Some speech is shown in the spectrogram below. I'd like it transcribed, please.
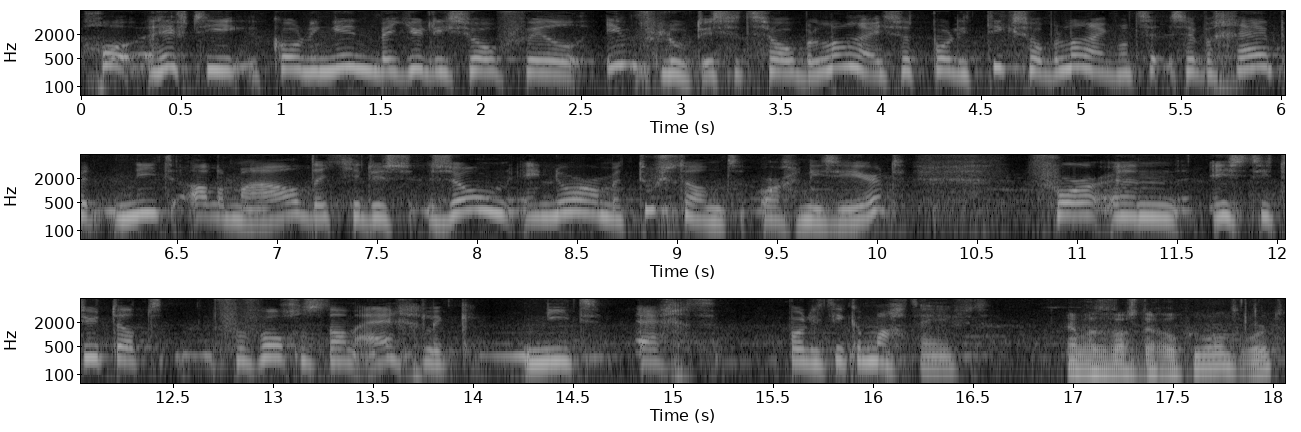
Goh, heeft die koningin bij jullie zoveel invloed? Is het zo belangrijk? Is het politiek zo belangrijk? Want ze, ze begrijpen niet allemaal dat je dus zo'n enorme toestand organiseert voor een instituut dat vervolgens dan eigenlijk niet echt politieke macht heeft. En wat was daarop uw antwoord?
